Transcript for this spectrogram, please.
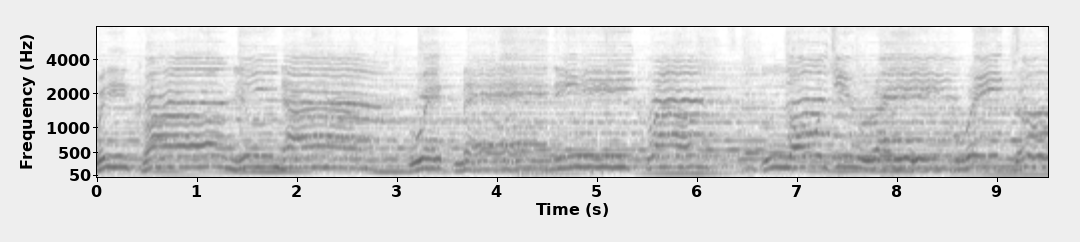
We crown many crowns. Lord, you reign victorious.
